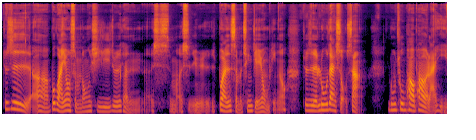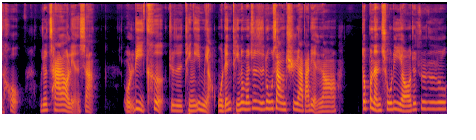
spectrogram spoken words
就是呃，不管用什么东西，就是可能什么是，不管是什么清洁用品哦，就是撸在手上，撸出泡泡来以后，我就擦到脸上，我立刻就是停一秒，我连停都没有，就是撸上去啊，把脸上。都不能出力哦，就撸撸撸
